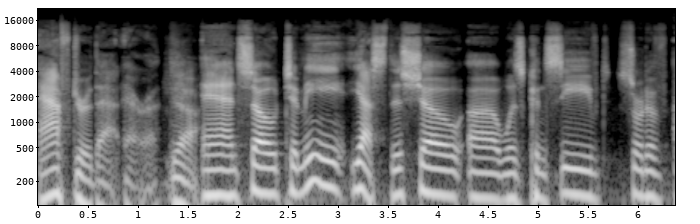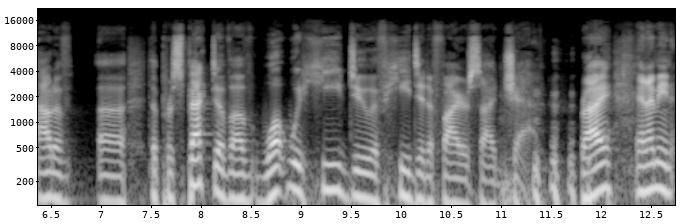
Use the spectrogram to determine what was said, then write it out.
after that era. Yeah. And so to me, yes, this show uh, was conceived sort of out of uh, the perspective of what would he do if he did a fireside chat, right? And I mean,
